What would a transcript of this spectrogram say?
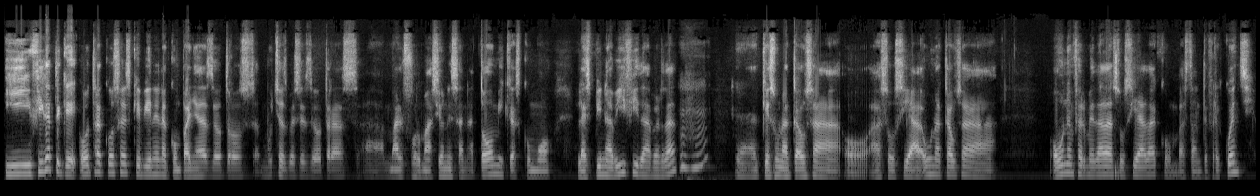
Y fíjate que otra cosa es que vienen acompañadas de otros, muchas veces de otras ah, malformaciones anatómicas como la espina bífida, ¿verdad? que es una causa o asociada, una causa o una enfermedad asociada con bastante frecuencia.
